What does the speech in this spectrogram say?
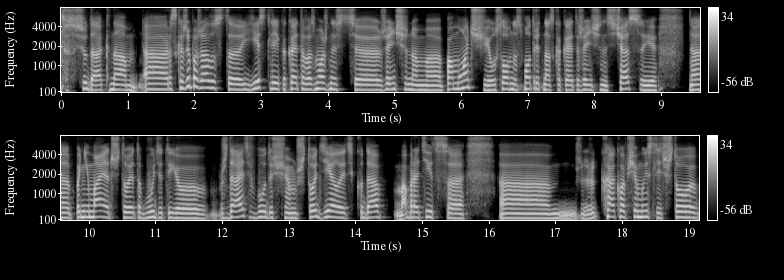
сюда, к нам. А расскажи, пожалуйста, есть ли какая-то возможность э, женщинам э, помочь? И условно смотрит нас какая-то женщина сейчас и понимает, что это будет ее ждать в будущем, что делать, куда обратиться, как вообще мыслить, что,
